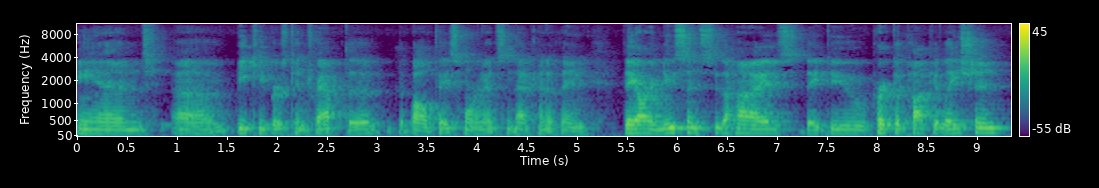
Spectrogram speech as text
and um, beekeepers can trap the, the bald-faced hornets and that kind of thing. They are a nuisance to the hives. They do hurt the population,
